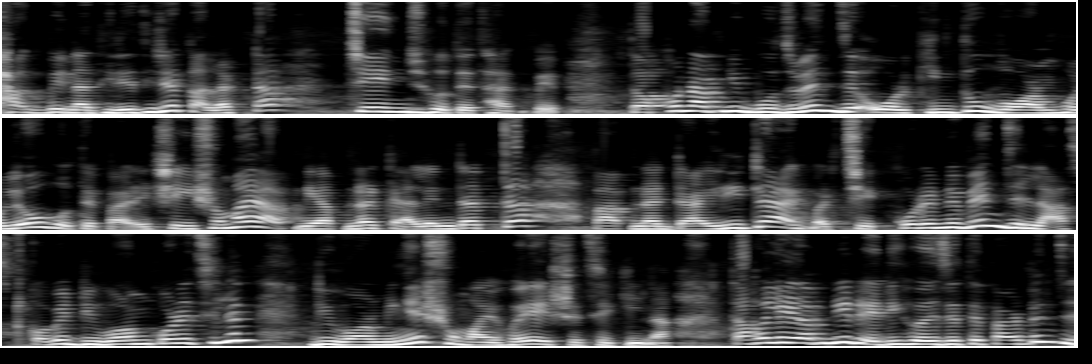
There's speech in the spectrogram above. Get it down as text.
থাকবে না। ধীরে ধীরে কালারটা চেঞ্জ হতে থাকবে। তখন আপনি বুঝবেন যে ওর কিন্তু ওয়ার্ম হলেও হতে পারে। সেই সময় আপনি আপনার ক্যালেন্ডারটা বা আপনার ডায়েরিটা একবার চেক করে নেবেন যে লাস্ট কবে ডিওয়ার্ম করেছিলেন ডিওয়ার্মিংয়ের সময় হয়ে এসেছে কি না তাহলেই আপনি রেডি হয়ে যেতে পারবেন যে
